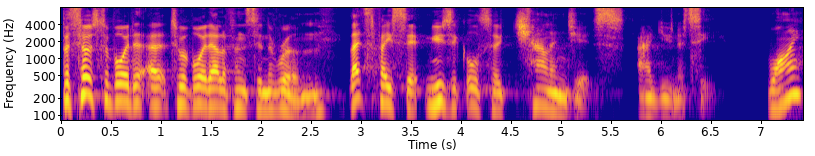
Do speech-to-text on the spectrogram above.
But so as to avoid, uh, to avoid elephants in the room, let's face it, music also challenges our unity. Why?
